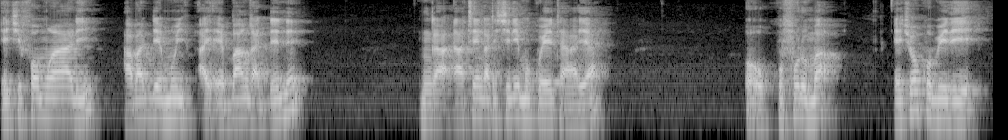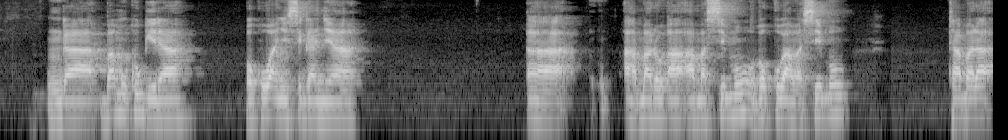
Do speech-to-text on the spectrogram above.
ekifo mwali abaddemu ebbanga ddene nga ate nga tekirimu kwetaaya okufuluma. Ekyokubiri nga bamukugira okuwanyisiganya uh, amasimu oba okukuba amasimu. Tamala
